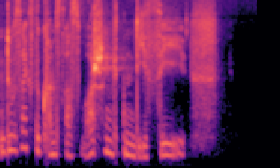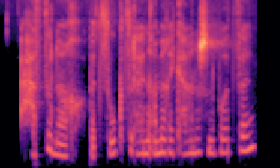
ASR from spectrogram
Du sagst, du kommst aus Washington, DC. Hast du noch Bezug zu deinen amerikanischen Wurzeln?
